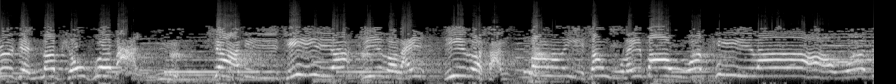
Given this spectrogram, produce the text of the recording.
只见那瓢泼大雨下地急呀，一个雷一个闪，当啷一声五雷把我劈了，我的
